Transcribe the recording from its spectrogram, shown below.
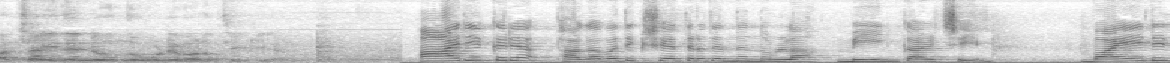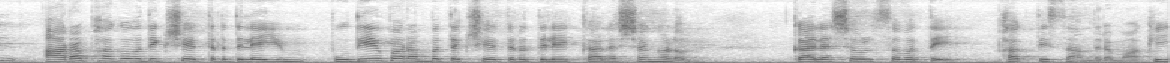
ആ ചൈതന്യം ഒന്നുകൂടി വർദ്ധിക്കുകയാണ് ആര്യക്കര ഭഗവതി ക്ഷേത്രത്തിൽ നിന്നുള്ള മീൻ കാഴ്ചയും വയലിൽ അറ ഭഗവതി ക്ഷേത്രത്തിലെയും പുതിയ പറമ്പത്തെ ക്ഷേത്രത്തിലെ കലശങ്ങളും കലശോത്സവത്തെ ഭക്തിസാന്ദ്രമാക്കി.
